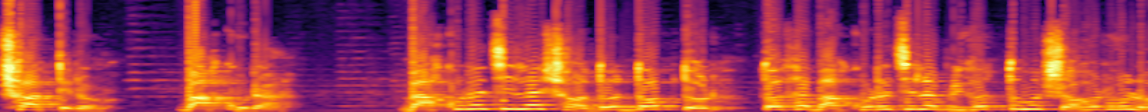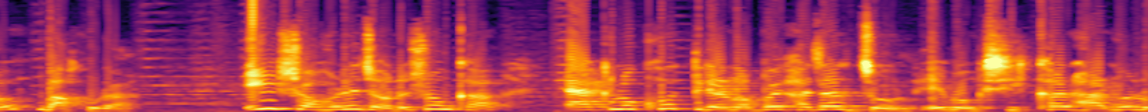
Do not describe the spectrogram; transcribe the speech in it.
সতেরো, বাঁকুড়া। বাঁকুড়া জেলার সদর দপ্তর তথা বাঁকুড়া জেলার বৃহত্তম শহর হল বাঁকুড়া। এই শহরের জনসংখ্যা এক লক্ষ তিরানব্বই হাজার জন এবং শিক্ষার হার হল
